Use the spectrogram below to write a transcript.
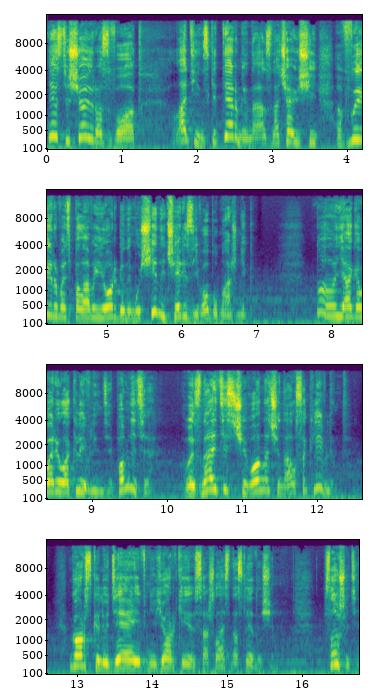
Есть еще и развод. Латинский термин, означающий «вырвать половые органы мужчины через его бумажник». Но я говорил о Кливленде, помните? Вы знаете, с чего начинался Кливленд? Горстка людей в Нью-Йорке сошлась на следующем. Слушайте,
